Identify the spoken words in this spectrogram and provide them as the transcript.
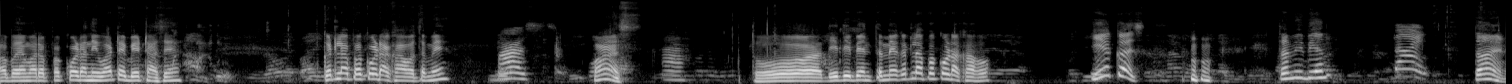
આ ભાઈ અમારા પકોડાની વાટે બેઠા છે. કેટલા પકોડા ખાવા તમે? પાંચ. પાંચ? તો દીદી બેન તમે કેટલા પકોડા ખાઓ એક જ? તમે બેન? ત્રણ.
